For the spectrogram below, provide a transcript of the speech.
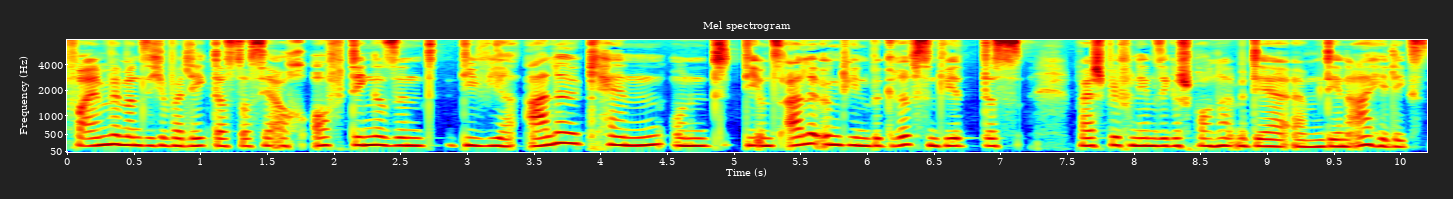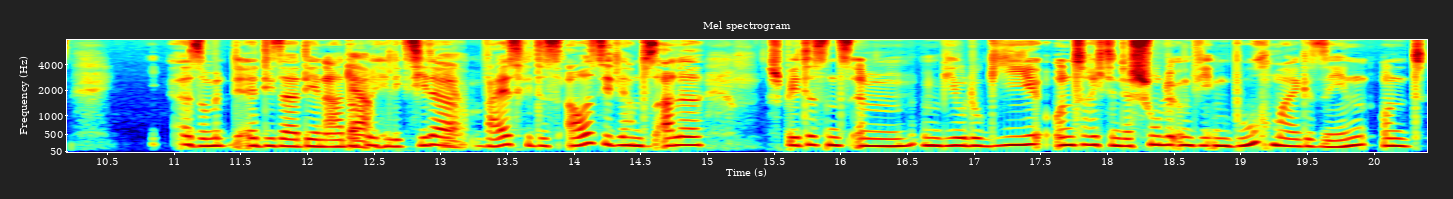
Vor allem, wenn man sich überlegt, dass das ja auch oft Dinge sind, die wir alle kennen und die uns alle irgendwie ein Begriff sind, wie das Beispiel, von dem sie gesprochen hat, mit der ähm, DNA-Helix. Also mit äh, dieser DNA-Doppelhelix. Jeder ja. weiß, wie das aussieht. Wir haben das alle spätestens im, im Biologieunterricht in der Schule irgendwie im Buch mal gesehen. Und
